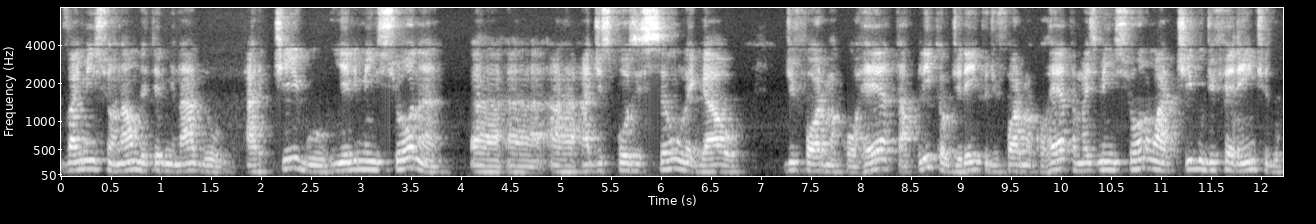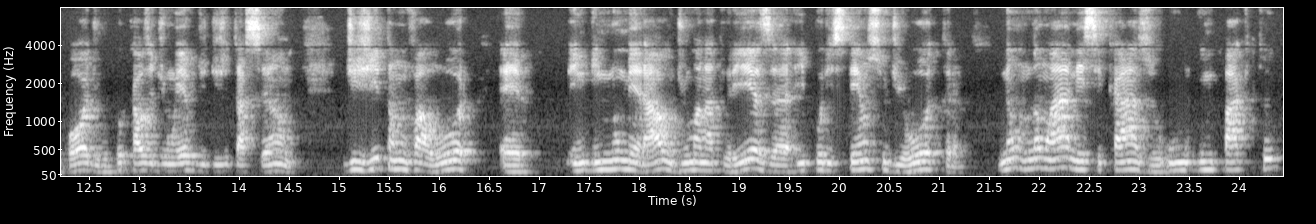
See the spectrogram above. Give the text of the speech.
vai mencionar um determinado artigo e ele menciona a, a, a disposição legal de forma correta, aplica o direito de forma correta, mas menciona um artigo diferente do código por causa de um erro de digitação, digita um valor é, em, em, numeral de uma natureza e por extenso de outra. Não, não há, nesse caso, um impacto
